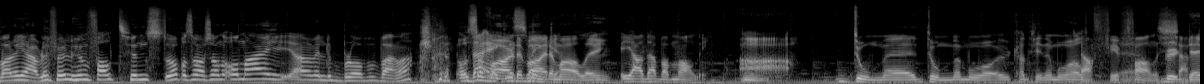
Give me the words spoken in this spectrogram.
var hun jævlig full. Hun falt, hun sto opp og så var sånn Å nei, jeg er veldig blå på beina. Og så det var det bare sminke. maling. Ja, det er bare maling. Ah, dumme, dumme Mo Katrine Moholt. Ja, fy faen. Burde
